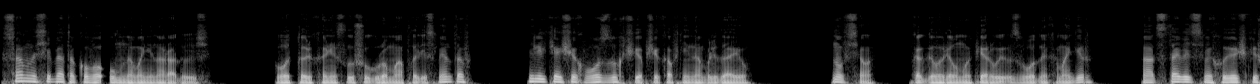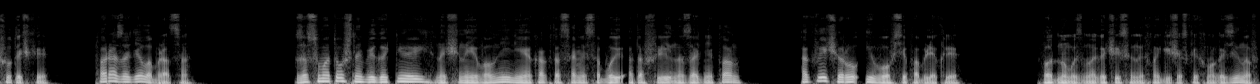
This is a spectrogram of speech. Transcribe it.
сам на себя такого умного не нарадуюсь. Вот только не слышу грома аплодисментов и летящих в воздух чепчиков не наблюдаю. Ну все, как говорил мой первый взводный командир, отставить смехуечки-шуточки, пора за дело браться. За суматошной беготней ночные волнения как-то сами собой отошли на задний план, а к вечеру и вовсе поблекли. В одном из многочисленных магических магазинов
